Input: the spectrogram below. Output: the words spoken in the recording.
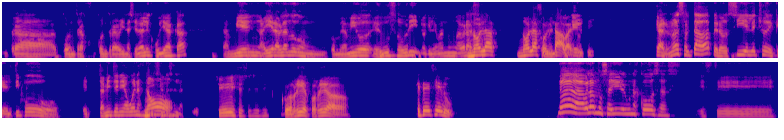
contra, contra, contra Binacional en Juliaca. También ayer hablando con, con mi amigo Edu Sobrino, que le mando un abrazo. No la, no la soltaba, eso sí. Claro, no la soltaba, pero sí el hecho de que el tipo eh, también tenía buenas No. en la Sí, sí, sí, sí, sí. Corría, corría. ¿Qué te decía Edu? Nada, hablamos ahí de algunas cosas. Este,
